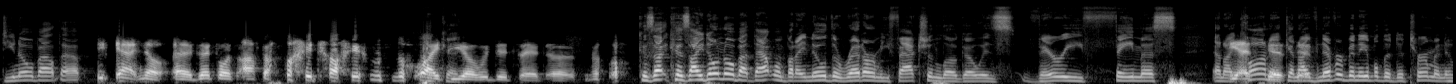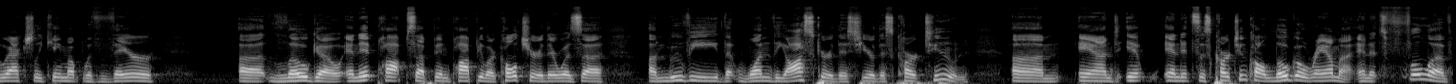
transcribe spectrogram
do you know about that? Yeah, no, uh, that was after my time. no idea who did that. Uh, no. Because I because I don't know about that one, but I know the Red Army faction logo is very famous and Yes, iconic, yes, and yes. I've never been able to determine who actually came up with their uh, logo. And it pops up in popular culture. There was a a movie that won the Oscar this year, this cartoon, um, and it and it's this cartoon called Logorama, and it's full of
